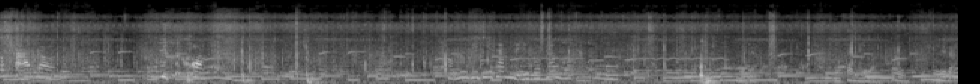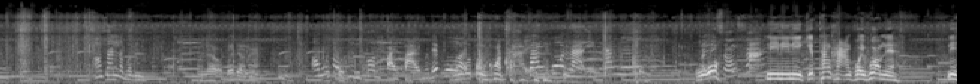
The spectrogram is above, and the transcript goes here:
ต้องทานก่อนของดีเขามีวิธีทำไหนอยู่บ่ทำเนาะแค่นี้แหละนี่แหละเอาสั้นละบ่ดิมันแล้วเบิดเดียวนะเอามือต้องขึ้นต้นปลายปลายคนได้พูมันดก็ต้องหอดตายฟังพุ่นน่ะอีกข้างนึงโอ้มันมีสองข้างนี่นี่นี่เก็บทั้งคางพวยพร้อมเนี่ยนี่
